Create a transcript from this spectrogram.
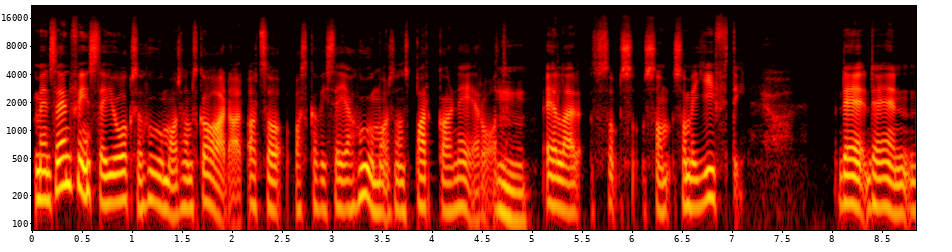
Men sen finns det ju också humor som skadar, alltså vad ska vi säga, humor som sparkar neråt mm. eller som, som, som är giftig. Det, det, är en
